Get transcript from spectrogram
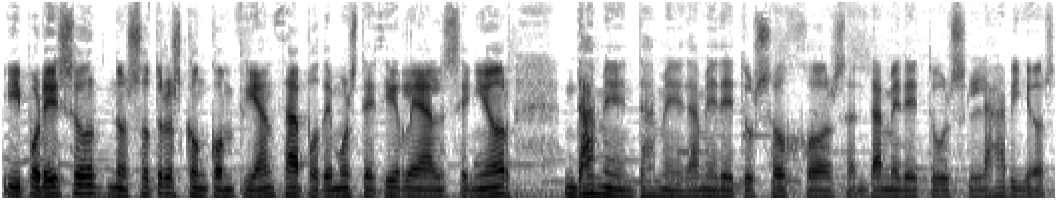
y por eso nosotros con confianza podemos decirle al Señor, dame, dame, dame de tus ojos, dame de tus labios,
